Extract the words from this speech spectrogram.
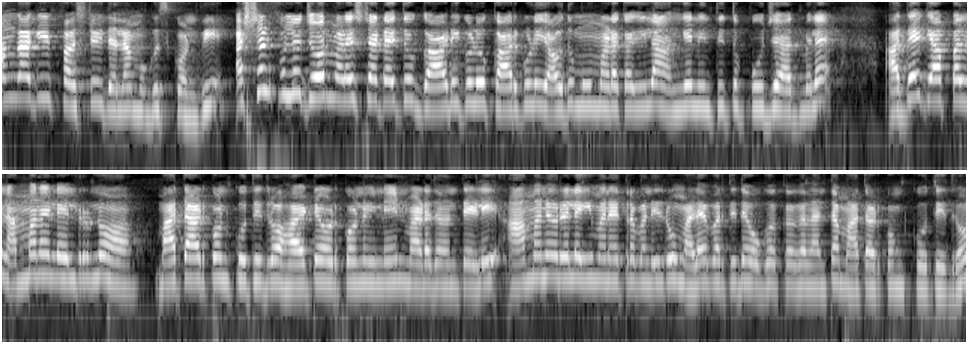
ಹಂಗಾಗಿ ಫಸ್ಟ್ ಇದೆಲ್ಲ ಮುಗಿಸ್ಕೊಂಡ್ವಿ. ಅಷ್ಟರಲ್ಲಿ ಫುಲ್ಲು ಜೋರು ಮಳೆ ಸ್ಟಾರ್ಟ್ ಆಯಿತು. ಗಾಡಿಗಳು, ಕಾರ್ಗಳು ಯಾವುದು ಮೂವ್ ಮಾಡೋಕ್ಕಾಗಿಲ್ಲ. ಹಂಗೆ ನಿಂತಿತ್ತು ಪೂಜೆ ಆದಮೇಲೆ. ಅದೇ ಗ್ಯಾಪಲ್ಲಿ ನಮ್ಮ ಮನೇಲಿ ಎಲ್ರೂ ಮಾತಾಡ್ಕೊಂಡು ಕೂತಿದ್ರು, ಹರಟೆ ಹೊಡ್ಕೊಂಡು ಇನ್ನೇನು ಮಾಡೋದು ಅಂತೇಳಿ. ಆ ಮನೆಯವರೆಲ್ಲ ಈ ಮನೆ ಹತ್ರ ಬಂದಿದ್ರು, ಮಳೆ ಬರ್ತಿದೆ, ಹೋಗೋಕ್ಕಾಗಲ್ಲ ಅಂತ ಮಾತಾಡ್ಕೊಂಡು ಕೂತಿದ್ರು.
